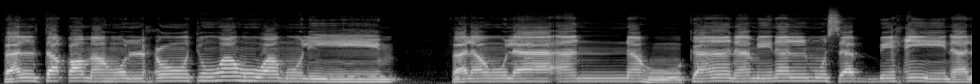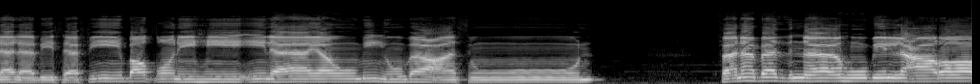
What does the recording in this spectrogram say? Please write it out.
فالتقمه الحوت وهو مليم. فلولا أنه كان من المسبحين للبث في بطنه إلى يوم يبعثون. فنبذناه بالعراء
